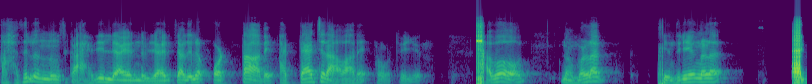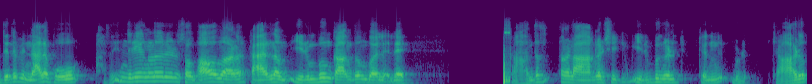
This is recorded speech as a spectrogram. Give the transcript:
അതിലൊന്നും കാര്യമില്ല എന്ന് വിചാരിച്ച് അതിൽ ഒട്ടാതെ അറ്റാച്ചഡ് ആവാതെ പ്രവർത്തിക്കുന്നു. അപ്പോൾ നമ്മളെ ഇന്ദ്രിയങ്ങൾ ഇതിന്റെ പിന്നാലെ പോവും. അത് ഇന്ദ്രിയങ്ങളുടെ ഒരു സ്വഭാവമാണ്. കാരണം ഇരുമ്പും കാന്തവും പോലെ അല്ലേ? കാന്തം അങ്ങോട്ട് ആകർഷിക്കും. ഇരുമ്പുകൾ ചെന്ന് വിടും. ചാടും.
